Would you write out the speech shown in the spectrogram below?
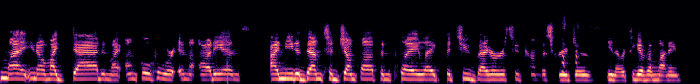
my you know my dad and my uncle who were in the audience i needed them to jump up and play like the two beggars who come to scrooge's you know to give them money.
